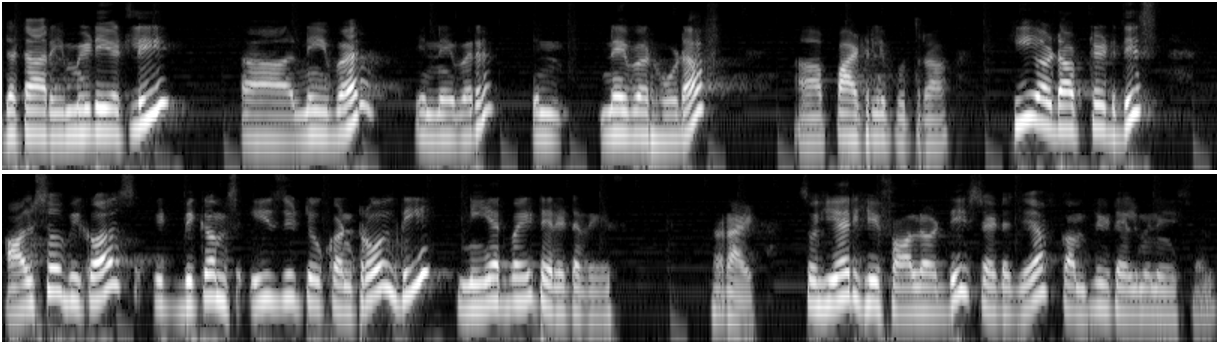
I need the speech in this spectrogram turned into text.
that are immediately uh, neighbor in neighbor in neighborhood of uh, Pataliputra. He adopted this also because it becomes easy to control the nearby territories. Right. So here he followed the strategy of complete elimination.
